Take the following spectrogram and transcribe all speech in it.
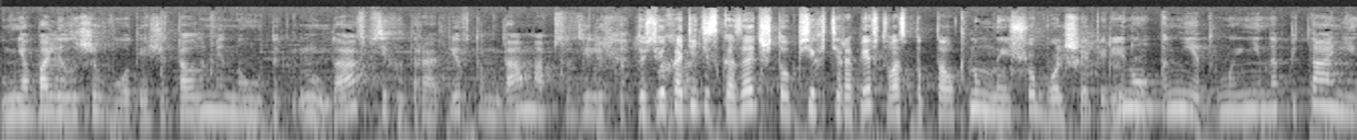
У меня болел живот, я считала минуты. Ну да, с психотерапевтом, да, мы обсудили, что... То есть вы хотите сказать, что психотерапевт вас подтолкнул на еще большее переедание? Ну нет, мы не на питании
